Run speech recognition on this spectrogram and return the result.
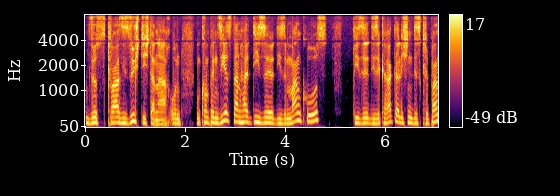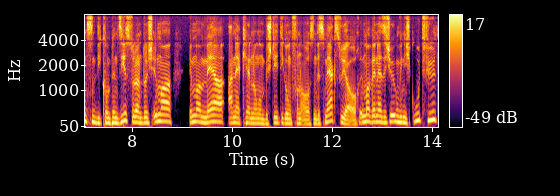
wirst quasi süchtig danach und, und kompensierst dann halt diese, diese Mankos, diese, diese charakterlichen Diskrepanzen, die kompensierst du dann durch immer, immer mehr Anerkennung und Bestätigung von außen. Das merkst du ja auch. Immer wenn er sich irgendwie nicht gut fühlt,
